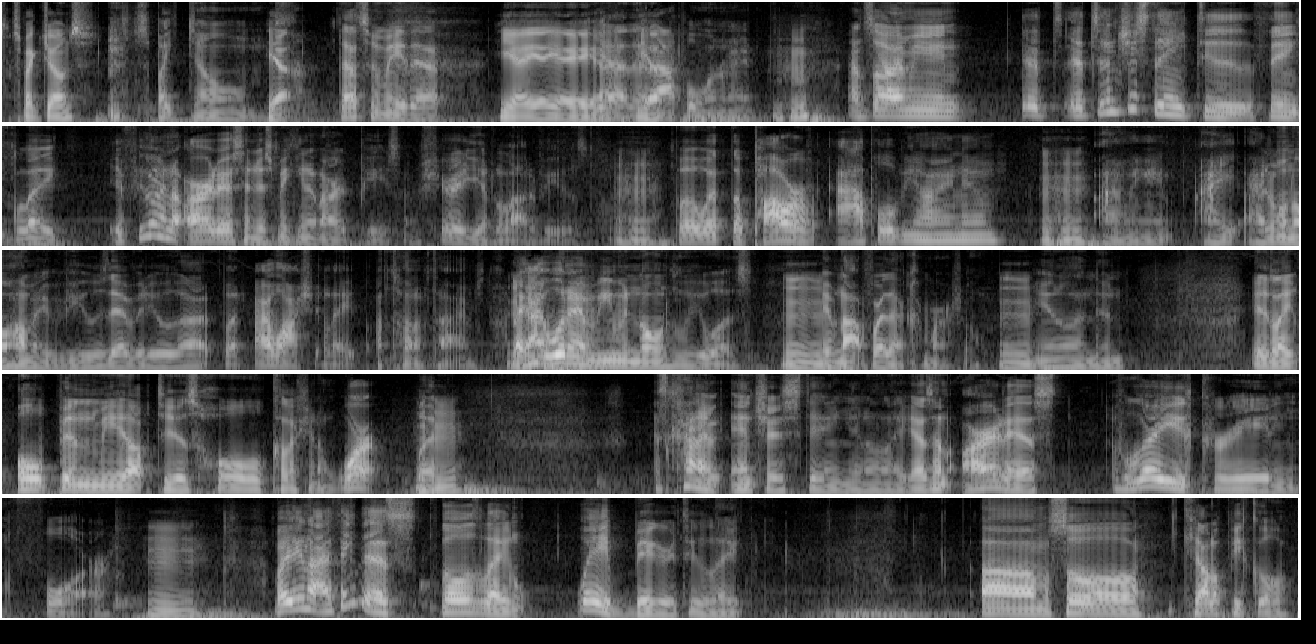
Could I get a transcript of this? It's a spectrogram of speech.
Spike Jonze. Spike Jonze. Yeah. that's who made that. Yeah, yeah, yeah, yeah, Yeah, yeah. the Yep. Apple one, right? Mm-hmm. And so I mean, it's it's interesting to think like if you're an artist and just making an art piece, I'm sure you get a lot of views. Mm-hmm. But with the power of Apple behind him, Mhm. I mean, I, I don't know how many views that video got, but I watched it like a ton of times. Like Mm-hmm. I wouldn't have even known who he was Mm. if not for that commercial. Mm. You know, and then it like opened me up to his whole collection of work. But Mhm. it's kind of interesting, you know, like as an artist, who are you creating for? Mm. But you know, I think this goes like way bigger too. Like, um, so Kealopiko,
